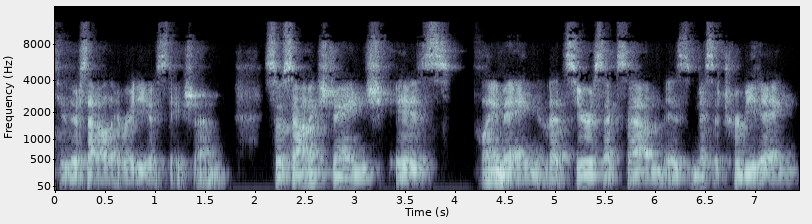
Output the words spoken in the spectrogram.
to their satellite radio station. So Sound Exchange is claiming that SiriusXM is misattributing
